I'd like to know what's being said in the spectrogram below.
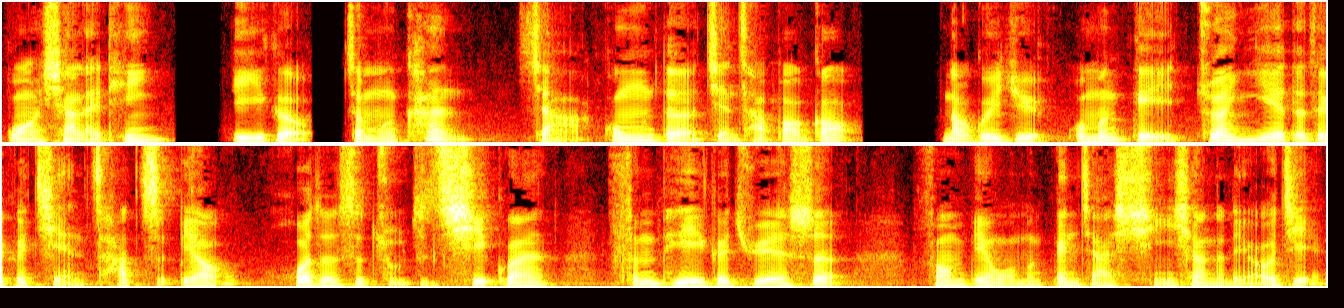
往下来听。第一个，怎么看甲功的检查报告？老规矩，我们给专业的这个检查指标或者是组织器官分配一个角色，方便我们更加形象的了解。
